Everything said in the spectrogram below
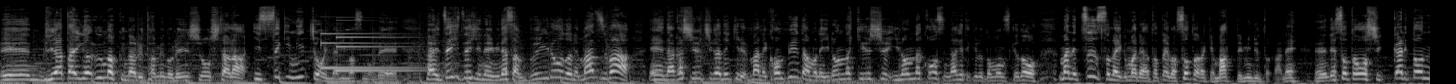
えー、リアタイが上手くなるための練習をしたら一石二鳥になりますのではいぜひぜひね皆さん V ロードでまずは、えー、流し打ちができる。まあねコンピューターもねいろんな球種いろんなコースに投げてくると思うんですけどまあね2ストライクまでは例えば外だけ待ってみるとかね。で外をしっかりと流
